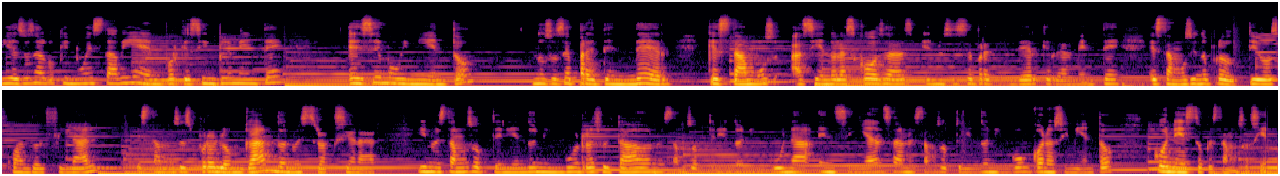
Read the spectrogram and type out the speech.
Y eso es algo que no está bien porque simplemente ese movimiento nos hace pretender que estamos haciendo las cosas y nos hace pretender que realmente estamos siendo productivos cuando al final estamos es prolongando nuestro accionar y no estamos obteniendo ningún resultado, no estamos obteniendo ninguna enseñanza, no estamos obteniendo ningún conocimiento con esto que estamos haciendo.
